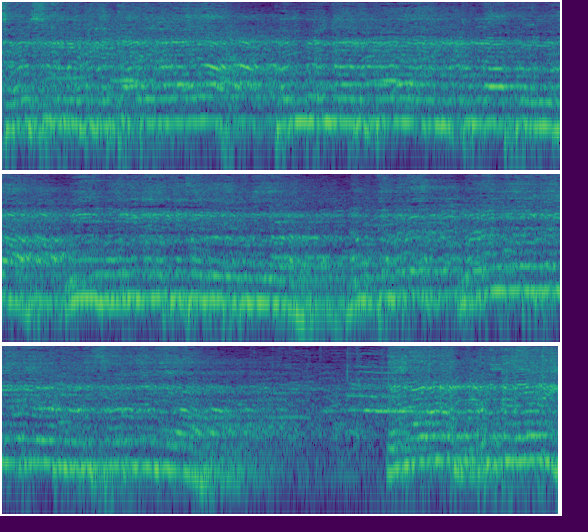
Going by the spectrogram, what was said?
മീഡിയ താരങ്ങളായ കൊമ്പനാട് കോളയും കുന്നാപ്പുറമിത ഈ വേദിയിലേക്ക് ചേർന്നിരിക്കുകയാണ്. നമുക്കവരെ നിറഞ്ഞൊരു കൈയടിയോടുകൂടി സ്വാഗതം ചെയ്യാം. എല്ലാവരും ഒരു കൈയടി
